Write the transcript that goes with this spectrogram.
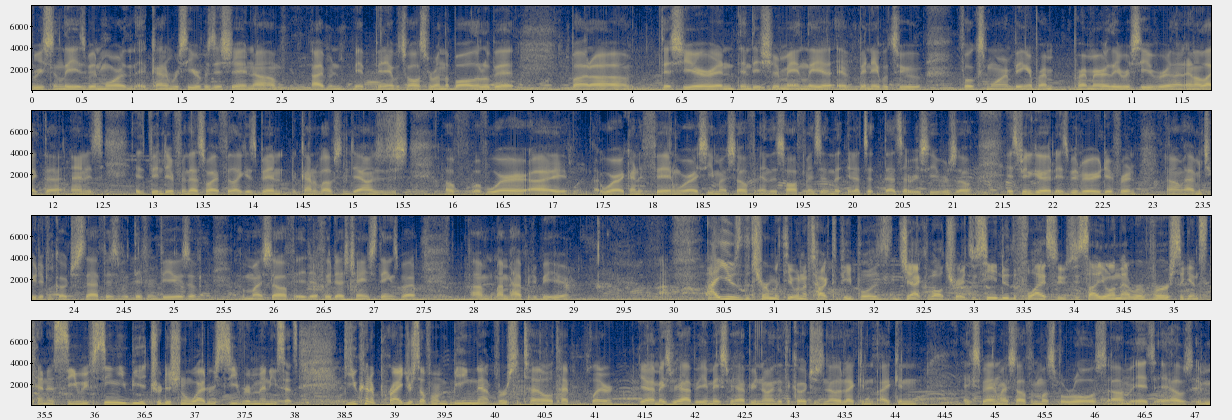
recently has been more kind of receiver position. Um, I've been been able to also run the ball a little bit, but uh, this year and, and, this year mainly, I've been able to focus more on being a prim- primarily receiver, and, and, I like that. And it's it's been different. That's why I feel like it's been kind of ups and downs, just of, of where I where I kind of fit and where I see myself in this offense, and, the, and that's a, that's at receiver. So it's been good. It's been very different. Um, having two different coaching staffs with different views of, of myself, it definitely does change things. But um, I'm happy to be here. I use the term with you when I've talked to people as jack of all trades. We've seen you do the fly sweeps. We saw you on that reverse against Tennessee. We've seen you be a traditional wide receiver in many sets. Do you kind of pride yourself on being that versatile type of player? Yeah, it makes me happy. It makes me happy knowing that the coaches know that I can I can expand myself in multiple roles. Um, it, it, helps. It,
